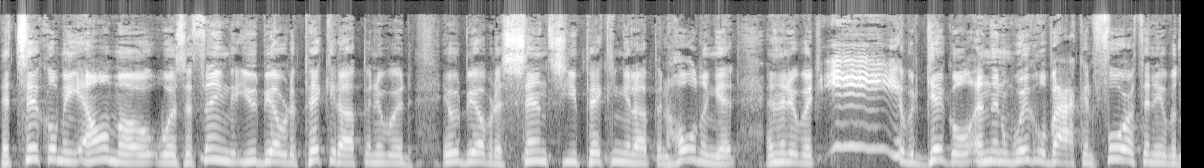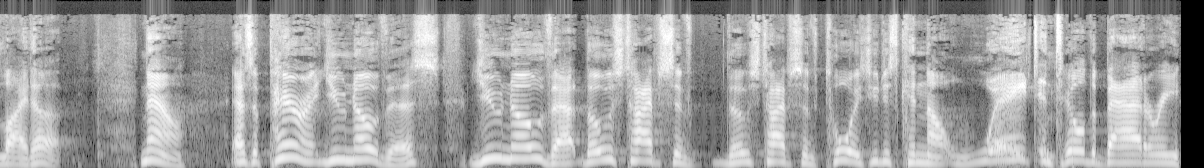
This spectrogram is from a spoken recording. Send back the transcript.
A Tickle Me Elmo was a thing that you'd be able to pick it up and it would, it would be able to sense you picking it up and holding it, and then it would, ee, it would giggle and then wiggle back and forth and it would light up. Now, as a parent, you know this. You know that those types of those types of toys, you just cannot wait until the battery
